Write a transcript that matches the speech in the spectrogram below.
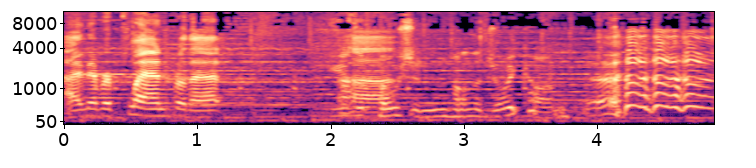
I never planned for that. Use uh, a potion on the Joy-Con.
